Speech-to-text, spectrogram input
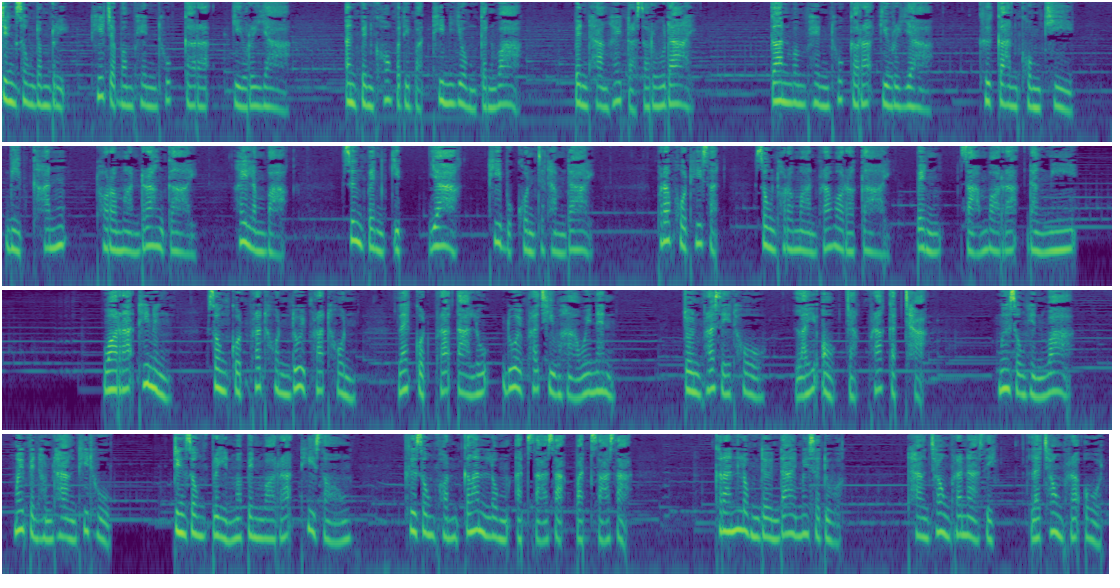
จึงทรงดำริที่จะบำเพ็ญทุกกระกิริยา อันเป็นข้อปฏิบัติที่นิยมกันว่า เป็นทางให้ตรัสรู้ได้ การบำเพ็ญทุกกระกิริยา คือการข่มขีบีบคั้น ทรมานร่างกาย ให้ลำบาก ซึ่งเป็นกิจยากที่บุคคลจะทำได้ พระโพธิสัตว์ทรงทรมานพระวรากายเป็นสามวาระดังนี้ วาระที่หนึ่งทรงกดพระทนด้วยพระทน และกดพระตาลุด้วยพระชิวหาไว้แน่น จนพระเสโทไหลออกจากพระกัจฉะ เมื่อทรงเห็นว่าไม่เป็นหนทางที่ถูก จึงทรงเปลี่ยนมาเป็นวาระที่สอง คือทรงผ่อนกลั้นลมอัดสาสะปัดสาสะ ครั้นลมเดินได้ไม่สะดวก ทางช่องพระนาสิกและช่องพระโอษ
